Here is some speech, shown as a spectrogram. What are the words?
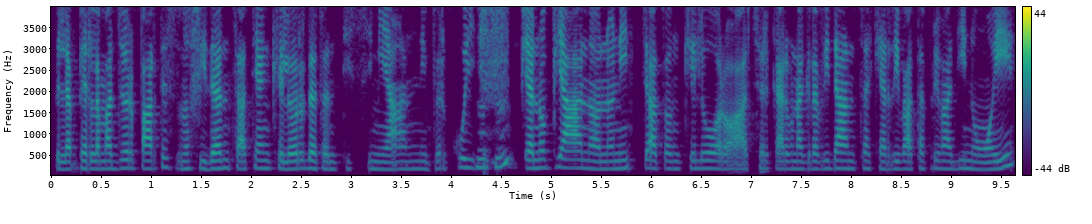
per la, per la, maggior parte sono fidanzati anche loro da tantissimi anni, per cui mm-hmm. piano piano hanno iniziato anche loro a cercare una gravidanza che è arrivata prima di noi.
